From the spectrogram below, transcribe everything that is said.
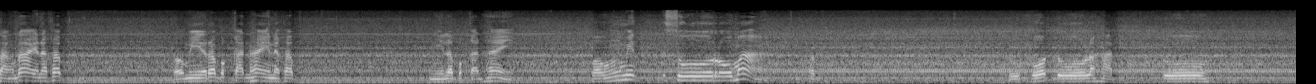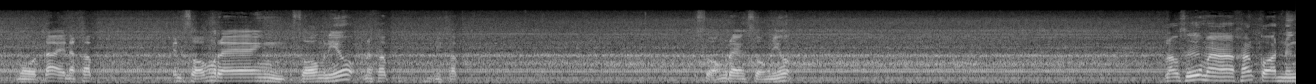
สั่งได้นะครับเรามีรับประกันให้นะครับ มีรับประกันให้ ของมิตซูโรมาครับ ดูโค้ดดูรหัส ดูโหมดได้นะครับ เป็นสองแรงสองนิ้วนะครับ นี่ครับสองแรงสองนิ้ว เราซื้อมาครั้งก่อนหนึ่ง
